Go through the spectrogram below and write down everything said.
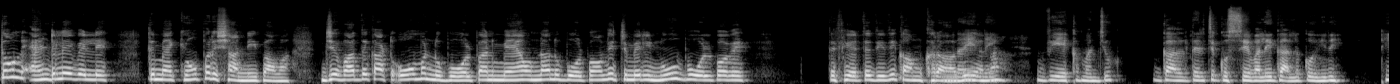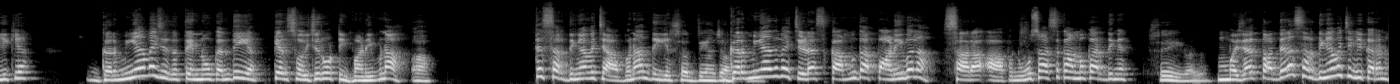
ਤੇ ਹੁਣ ਐਂਡਲੇ ਵੇਲੇ ਤੇ ਮੈਂ ਕਿਉਂ ਪਰੇਸ਼ਾਨੀ ਪਾਵਾਂ? ਜੇ ਵੱਧ ਘੱਟ ਉਹ ਮੈਨੂੰ ਬੋਲ ਪੈਣ ਮੈਂ ਉਹਨਾਂ ਨੂੰ ਬੋਲ ਪਾਵਾਂ ਵਿੱਚ ਮੇਰੀ ਨੂੰਹ ਬੋਲ ਪਵੇ ਤੇ ਫਿਰ ਤੇ ਦੀਦੀ ਕੰਮ ਖਰਾਬ ਹੀ ਹੈ ਨਾ। ਵੇਖ ਮੰਜੂ ਗੱਲ ਤੇਰੇ ਚ ਗੁੱਸੇ ਵਾਲੀ ਗੱਲ ਕੋਈ ਨਹੀਂ ਠੀਕ ਆ? ਗਰਮੀਆਂ ਵਿੱਚ ਤਾਂ ਤੈਨੂੰ ਕਹਿੰਦੀ ਆ ਕਿ ਰਸੋਈ 'ਚ ਰੋਟੀ ਪਾਣੀ ਬਣਾ। ਆ ਤੇ ਸਰਦੀਆਂ ਵਿੱਚ ਆਪ ਬਣਾਉਂਦੀ ਆ। ਸਰਦੀਆਂ ਚ ਗਰਮੀਆਂ ਦੇ ਵਿੱਚ ਜਿਹੜਾ ਕੰਮ ਦਾ ਪਾਣੀ ਵਾਲਾ ਸਾਰਾ ਆਪ ਨੂੰ ਸੱਸ ਕੰਮ ਕਰਦੀਆਂ ਸਹੀ ਗੱਲ ਮਜ਼ਾ ਤਾਦੇ ਨਾ ਸਰਦੀਆਂ ਵਿੱਚ ਵੀ ਕਰਨ।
